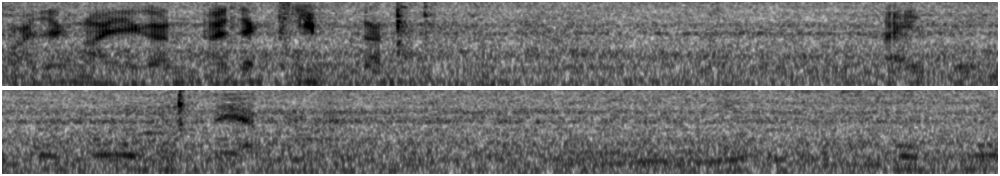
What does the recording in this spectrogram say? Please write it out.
ขอจังหน่อยกันอาจจะคลิปกันใส่ถุงฟูๆเสียบๆฟูฟู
